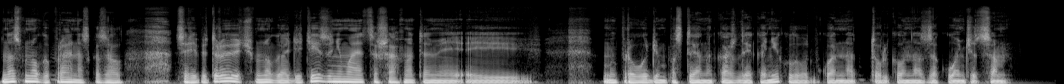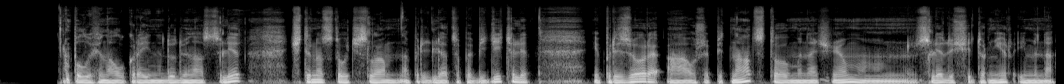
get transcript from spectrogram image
У нас много, правильно сказал Сергей Петрович, много детей занимается шахматами, и мы проводим постоянно каждые каникулы. Вот буквально только у нас закончится полуфинал Украины до 12 лет. 14 числа определятся победители и призеры, а уже 15 мы начнем следующий турнир именно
